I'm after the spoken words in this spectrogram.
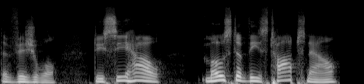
the visual. Do you see how most of these tops now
